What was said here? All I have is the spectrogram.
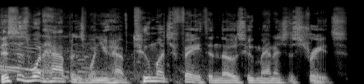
this is what happens when you have too much faith in those who manage the streets.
